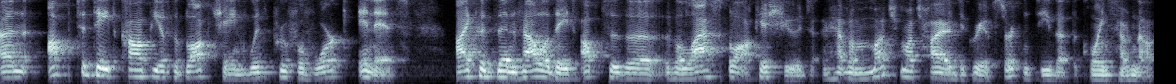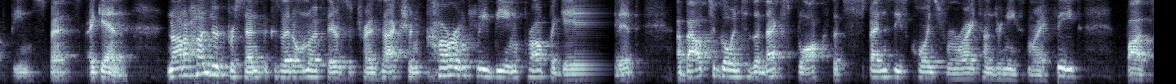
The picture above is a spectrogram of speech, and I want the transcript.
an up-to-date copy of the blockchain with proof of work in it, I could then validate up to the, the last block issued and have a much, much higher degree of certainty that the coins have not been spent. Again, not 100% because I don't know if there's a transaction currently being propagated about to go into the next block that spends these coins from right underneath my feet, but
